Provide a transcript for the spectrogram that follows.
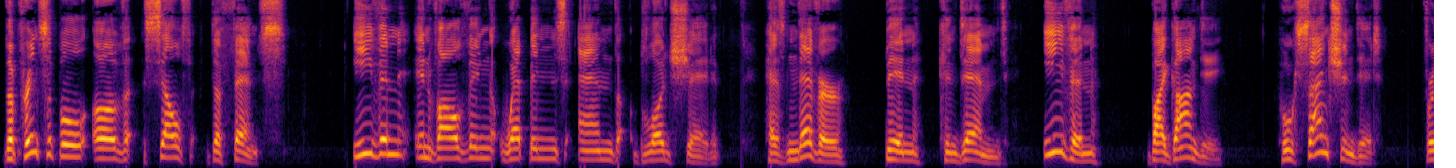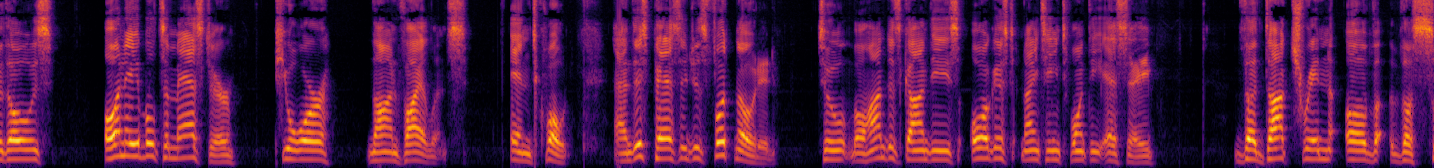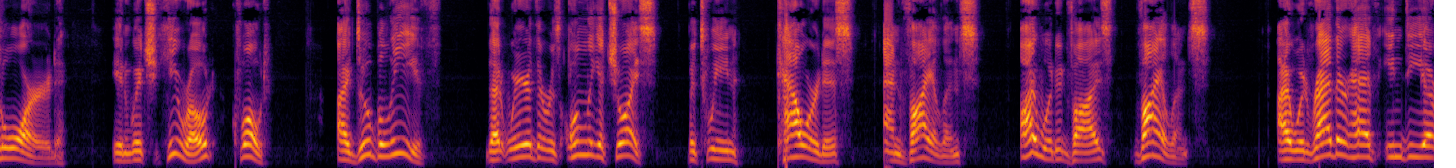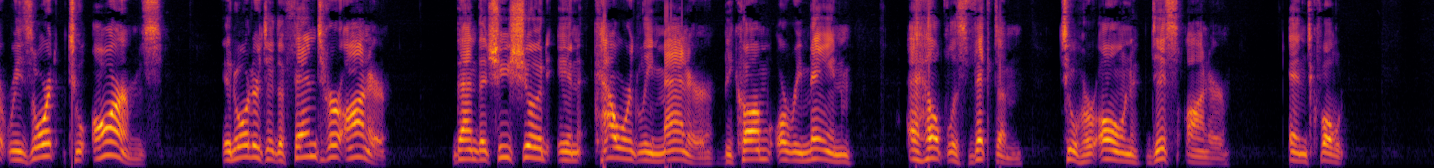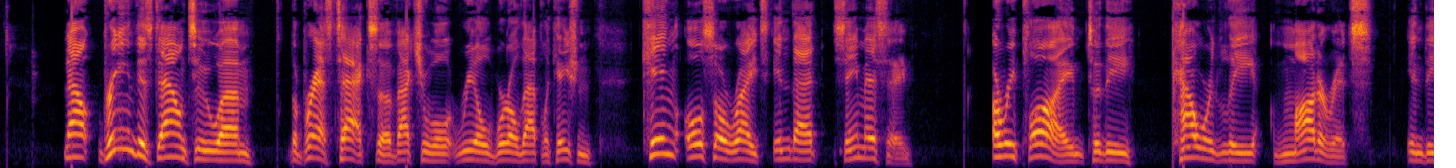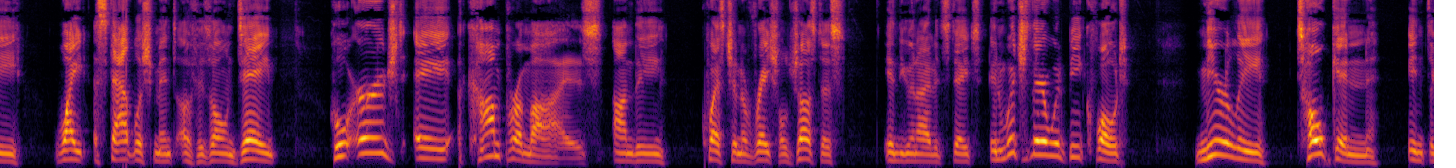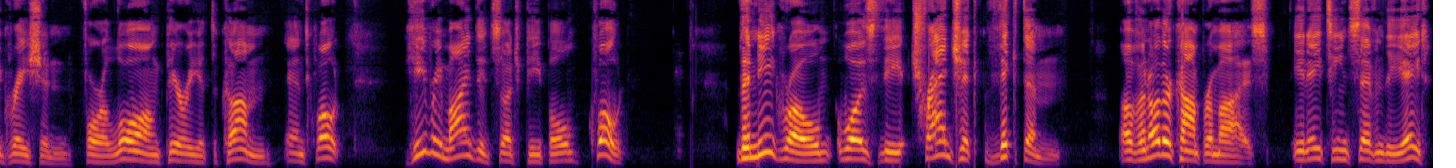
the principle of self-defense, even involving weapons and bloodshed, has never been condemned, even by Gandhi, who sanctioned it for those unable to master pure nonviolence. End quote. And this passage is footnoted to Mohandas Gandhi's August 1920 essay, the doctrine of the sword, in which he wrote, quote, I do believe that where there is only a choice between cowardice and violence, I would advise violence. I would rather have India resort to arms in order to defend her honor than that she should, in cowardly manner, become or remain a helpless victim to her own dishonor. End quote. Now, bringing this down to um, the brass tacks of actual real world application, King also writes in that same essay a reply to the cowardly moderates in the white establishment of his own day who urged a compromise on the question of racial justice in the United States, in which there would be, quote, merely token integration for a long period to come, end quote. He reminded such people, quote, the Negro was the tragic victim of another compromise in 1878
